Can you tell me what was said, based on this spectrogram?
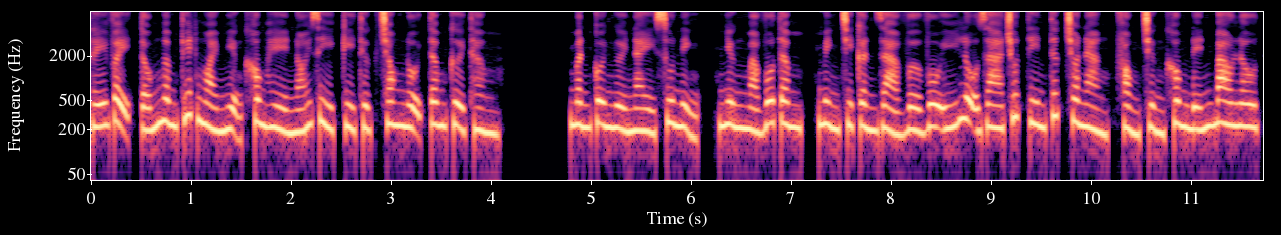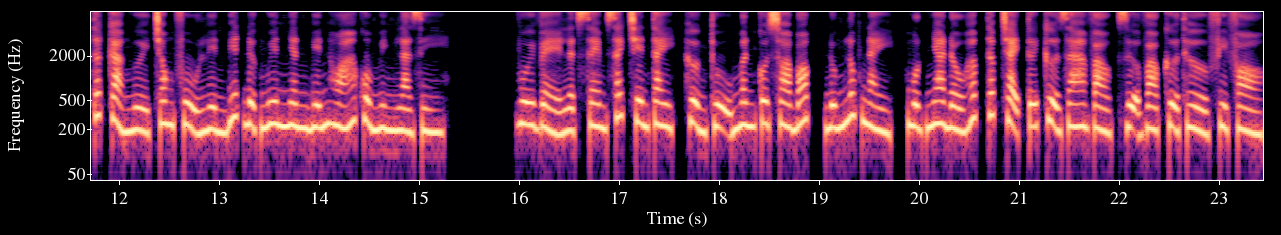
Thế vậy tống ngâm tuyết ngoài miệng không hề nói gì kỳ thực trong nội tâm cười thầm. Mân côi người này su nịnh, nhưng mà vô tâm, mình chỉ cần giả vờ vô ý lộ ra chút tin tức cho nàng, phòng chừng không đến bao lâu tất cả người trong phủ liền biết được nguyên nhân biến hóa của mình là gì. Vui vẻ lật xem sách trên tay, hưởng thụ mân cô xoa bóp, đúng lúc này, một nha đầu hấp tấp chạy tới cửa ra vào, dựa vào cửa thở phì phò,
